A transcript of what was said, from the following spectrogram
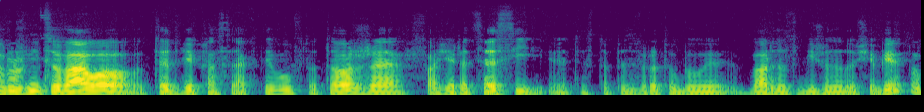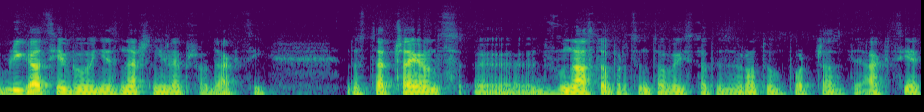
e, różnicowało te dwie klasy aktywów, to to, że w fazie recesji e, te stopy zwrotu były bardzo zbliżone do siebie. Obligacje były nieznacznie lepsze od akcji, dostarczając e, 12% stopy zwrotu, podczas gdy akcje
